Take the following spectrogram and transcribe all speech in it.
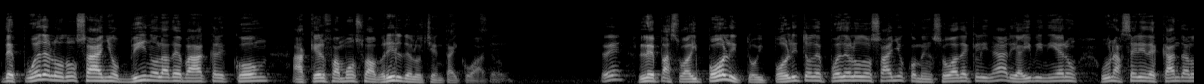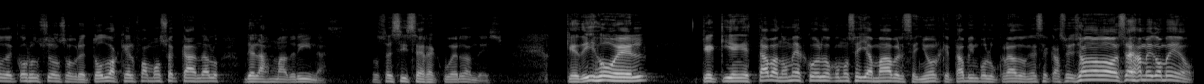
Después de los dos años vino la debacle con aquel famoso abril del 84. ¿Eh? Le pasó a Hipólito. Hipólito después de los dos años comenzó a declinar y ahí vinieron una serie de escándalos de corrupción, sobre todo aquel famoso escándalo de las madrinas no sé si se recuerdan de eso, que dijo él que quien estaba, no me acuerdo cómo se llamaba el señor que estaba involucrado en ese caso, dice, no, no, ese es amigo mío,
